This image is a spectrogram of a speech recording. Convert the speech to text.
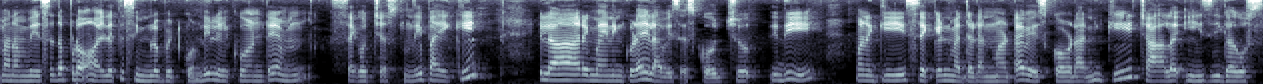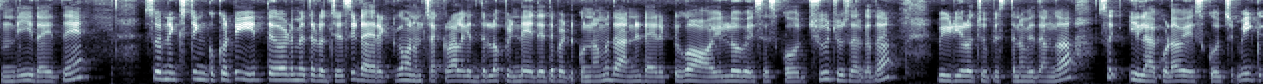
మనం వేసేటప్పుడు ఆయిల్ అయితే సిమ్లో పెట్టుకోండి. లేకు అంటే సెగ వచ్చేస్తుంది పైకి. ఇలా రిమైనింగ్ కూడా ఇలా వేసేసుకోవచ్చు. ఇది మనకి సెకండ్ మెథడ్ అనమాట వేసుకోవడానికి. చాలా ఈజీగా వస్తుంది ఇదైతే. సో నెక్స్ట్ ఇంకొకటి థర్డ్ మెథడ్ వచ్చేసి డైరెక్ట్గా మనం చక్రాల గిద్దెలో పిండి ఏదైతే పెట్టుకున్నామో దాన్ని డైరెక్ట్గా ఆయిల్లో వేసేసుకోవచ్చు. చూసారు కదా? వీడియోలో చూపిస్తున్న విధంగా. సో ఇలా కూడా వేసుకోవచ్చు. మీకు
